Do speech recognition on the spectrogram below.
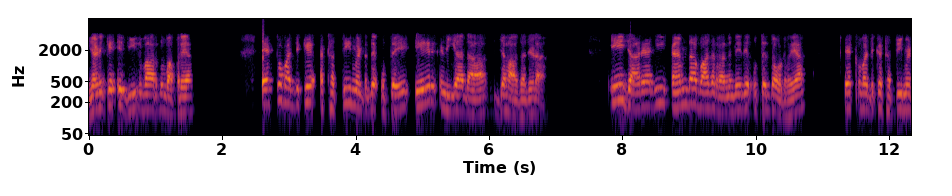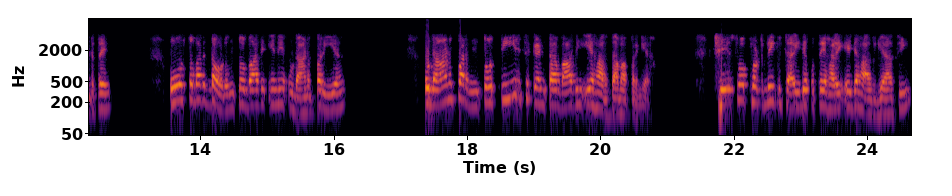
ਯਾਨੀ ਕਿ ਇਹ ਵੀਰਵਾਰ ਨੂੰ ਵਾਪਰਿਆ। 1 ਵੱਜ ਕੇ 38 ਮਿੰਟ ਦੇ ਉੱਤੇ 에ਅਰ ਇੰਡੀਆ ਦਾ ਜਹਾਜ਼ ਆ ਜਿਹੜਾ, ਇਹ ਜਾ ਰਿਹਾ ਜੀ ਅਹਿਮਦਾਬਾਦ ਰਨਵੇ ਦੇ ਉੱਤੇ ਦੌੜ ਰਿਹਾ। 1 ਵੱਜ ਕੇ 38 ਮਿੰਟ ਤੇ। ਉਸ ਤੋਂ ਬਾਅਦ ਦੌੜਨ ਤੋਂ ਬਾਅਦ ਇਹਨੇ ਉਡਾਨ ਭਰੀ ਆ। ਉਡਾਨ ਭਰਨ ਤੋਂ 30 ਸਕਿੰਟਾਂ ਬਾਅਦ ਹੀ ਇਹ ਹਾਦਸਾ ਵਾਪਰ ਗਿਆ। 600 ਫੁੱਟ ਦੀ ਉਚਾਈ ਦੇ ਉੱਤੇ ਹਾਲੇ ਇਹ ਜਹਾਜ਼ ਗਿਆ ਸੀ।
